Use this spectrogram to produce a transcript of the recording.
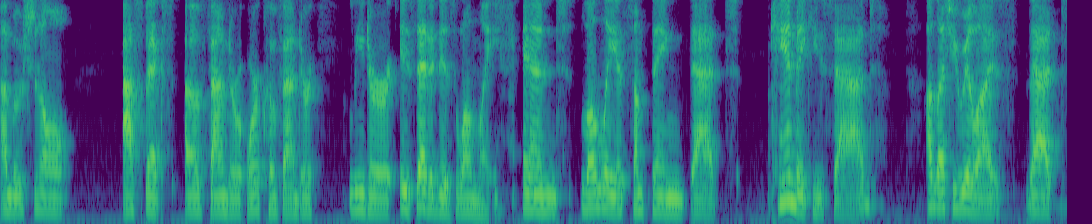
emotional aspects of founder or co-founder leader is that it is lonely, and lonely is something that can make you sad unless you realize that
